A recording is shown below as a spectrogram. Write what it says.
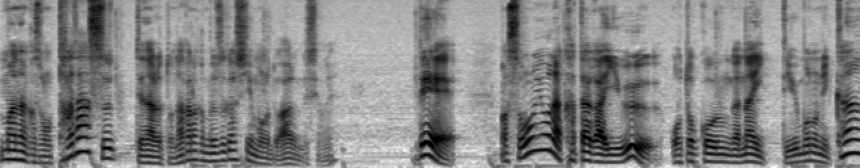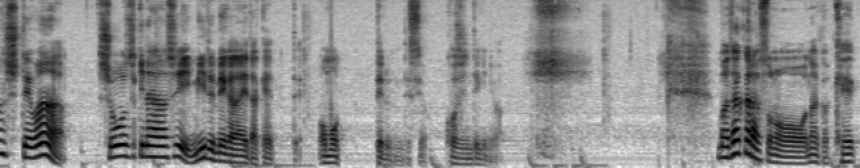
まあなんかその正すってなるとなかなか難しいものではあるんですよね。で、まあ、そのような方が言う男運がないっていうものに関しては正直な話見る目がないだけって思ってるんですよ個人的には。まあだからそのなんか結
